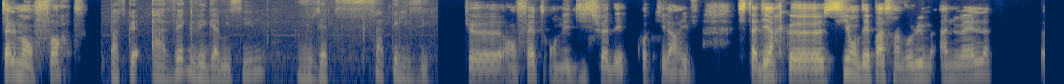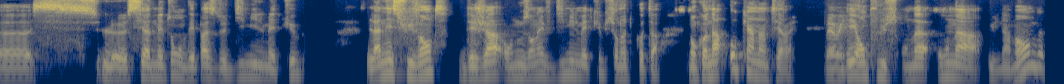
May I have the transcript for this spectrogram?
tellement fortes Parce qu'avec Vegamicile, vous êtes satellisé. que en fait, on est dissuadé, quoi qu'il arrive. C'est-à-dire que si on dépasse un volume annuel, euh, si, le- si, admettons on dépasse de 10 000 mètres cubes, l'année suivante, déjà, on nous enlève 10 000 mètres cubes sur notre quota. Donc, on n'a aucun intérêt. Ben oui. Et en plus, on a, on a une amende.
